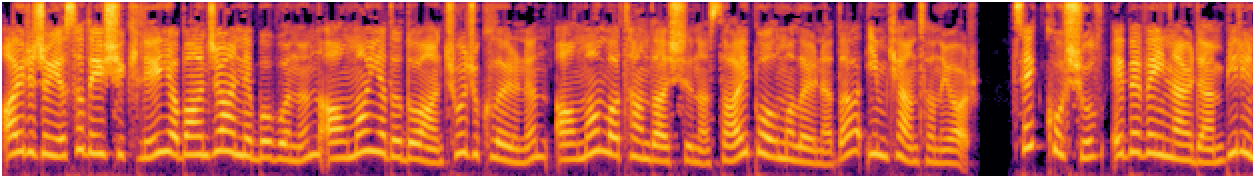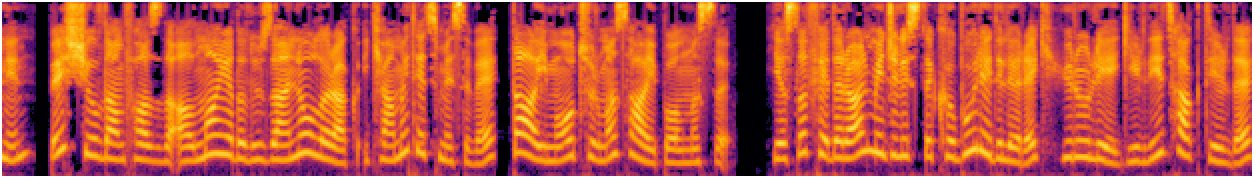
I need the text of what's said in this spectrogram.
Ayrıca yasa değişikliği yabancı anne babanın Almanya'da doğan çocuklarının Alman vatandaşlığına sahip olmalarına da imkan tanıyor. Tek koşul ebeveynlerden birinin 5 yıldan fazla Almanya'da düzenli olarak ikamet etmesi ve daimi oturma sahip olması. Yasa federal mecliste kabul edilerek yürürlüğe girdiği takdirde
